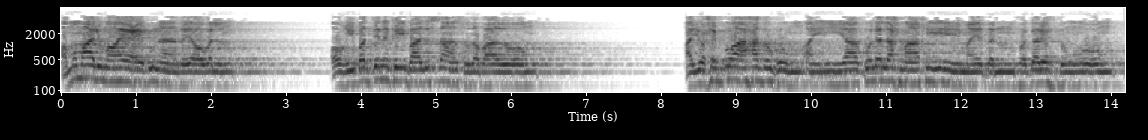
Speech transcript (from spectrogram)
اما معلوم آئے عیبنا دا یوبل. او غیبت دن کی بازستان سودا بعضو ایحب احدكم ان ياكل لحم اخيه ميتا فكرهتموه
